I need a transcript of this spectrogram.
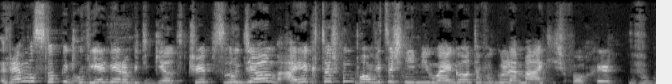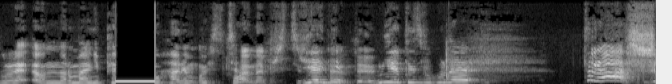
Remus Lupin uwielbia robić guilt trips ludziom, a jak ktoś mu powie coś niemiłego, to w ogóle ma jakieś fochy. W ogóle on normalnie pił Harem o ścianę przecież Ja nie, nie, to jest w ogóle... Trash!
